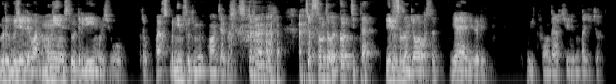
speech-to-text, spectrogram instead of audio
біреу бір жерде барып мың еместі өлтірген короче ол жоқ байғұс бір неміс өлтірмей қалған шығар жоқ сондайлар көп дейді да. Елу жылдан жоғары болса иә иә дей бер дейді өйтіп ондайға сүйенудің қажеті жоқ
